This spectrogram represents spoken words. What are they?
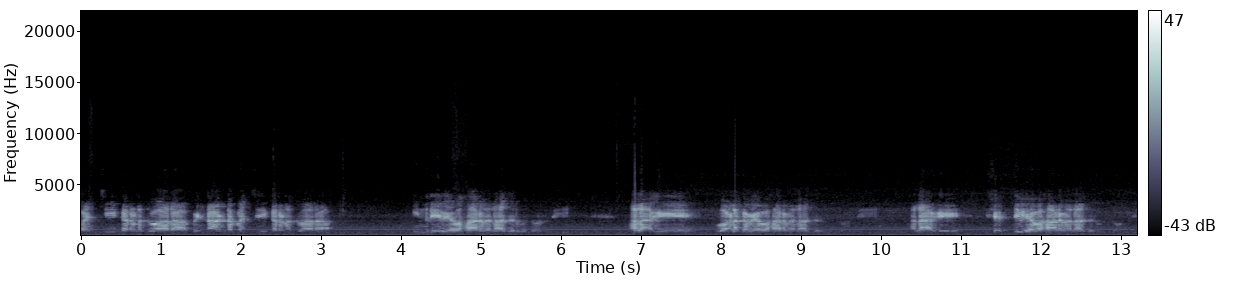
పంచీకరణ ద్వారా పిండాండ పంచీకరణ ద్వారా ఇంద్రియ వ్యవహారం ఎలా జరుగుతుంది? అలాగే గోళక వ్యవహారం ఎలా జరుగుతుంది? అలాగే శక్తి వ్యవహారం ఎలా జరుగుతుంది?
